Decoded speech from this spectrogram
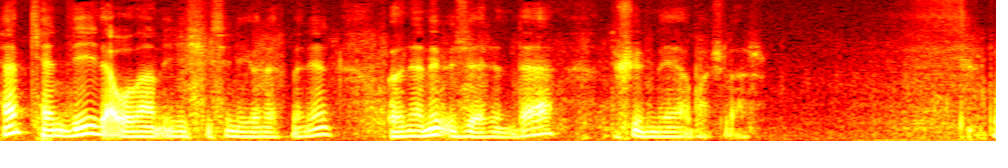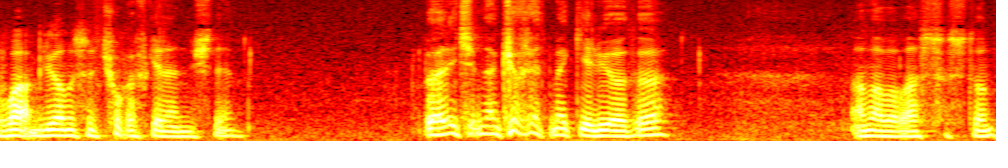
hem kendiyle olan ilişkisini yönetmenin önemi üzerinde düşünmeye başlar. Baba biliyor musun çok öfkelenmiştim. Böyle içimden küfretmek geliyordu. Ama baba sustum.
